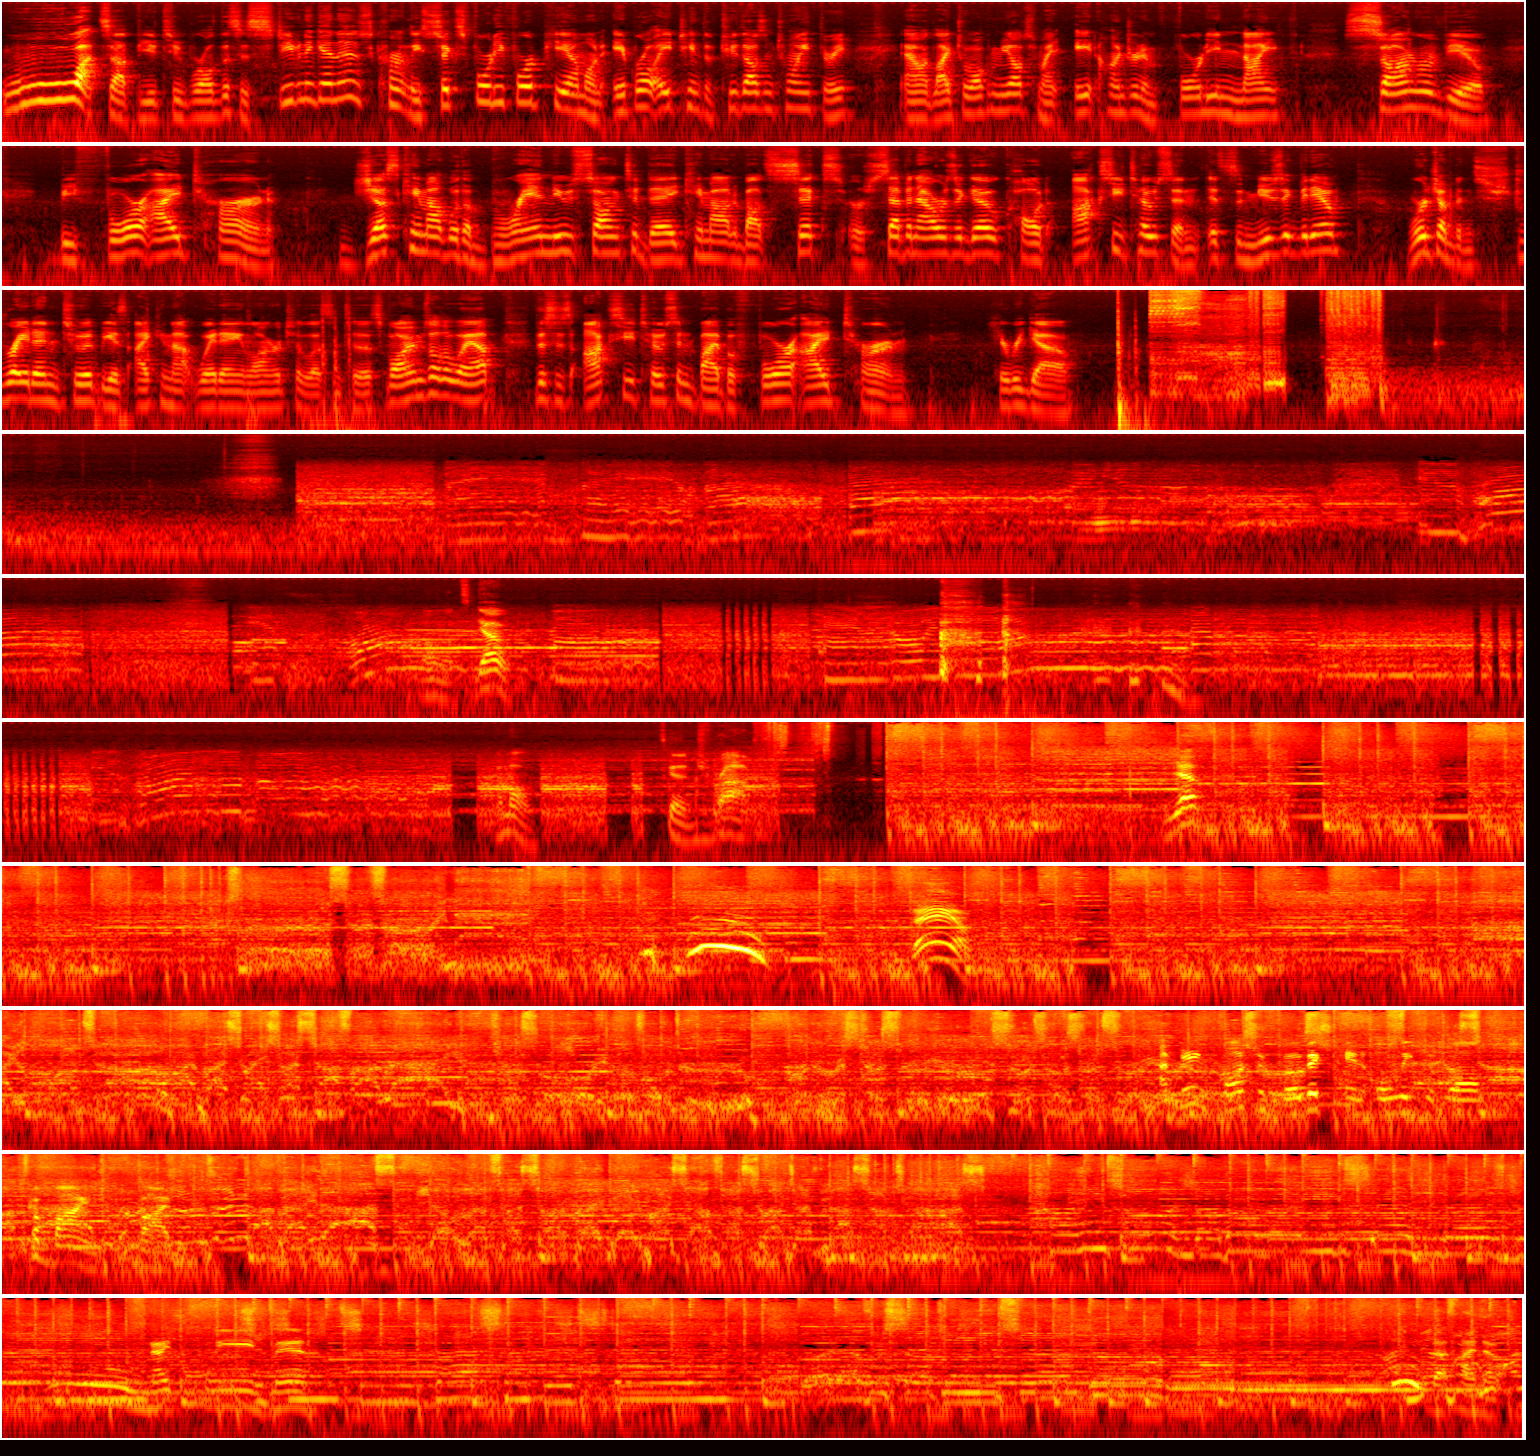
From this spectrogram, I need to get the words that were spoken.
What's up, YouTube world? This is Steven again. It is currently 6:44 p.m. on April 18th of 2023, and I would like to welcome you all to my 849th song review. Before I turn, just came out with a brand new song today. Came out about six or seven hours ago, called Oxytocin. It's the music video. We're jumping straight into it because I cannot wait any longer to listen to this. Volume's all the way up. This is Oxytocin by Before I Turn. Here we go. Let's go. It's gonna drop. Yep. Woo! Damn! I'm claustrophobic and only to fall combined vibe. Ooh, nice clean, man. Ooh, that high note.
